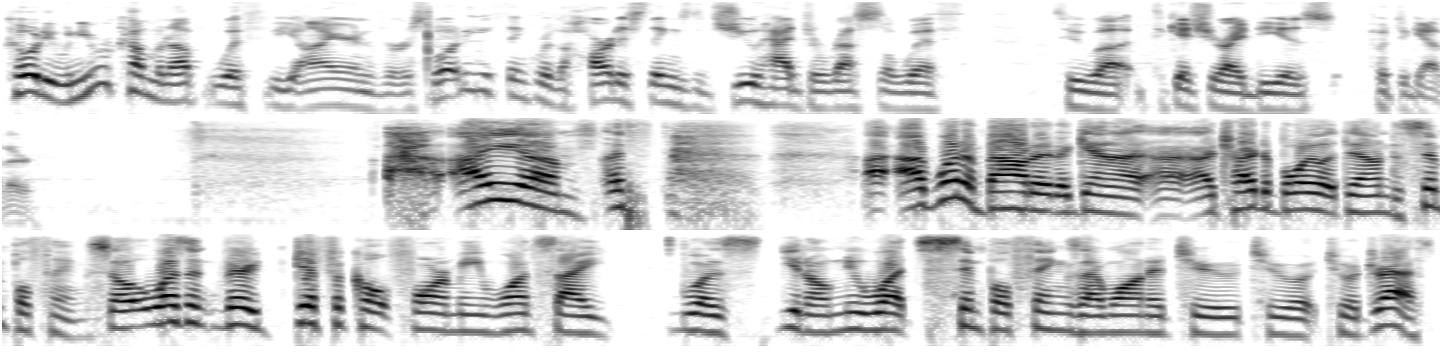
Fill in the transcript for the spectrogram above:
Cody, when you were coming up with the Ironverse, what do you think were the hardest things that you had to wrestle with to uh, to get your ideas put together? I um I, th- I I went about it again. I- I tried to boil it down to simple things, so it wasn't very difficult for me once I was you know knew what simple things I wanted to to to address.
